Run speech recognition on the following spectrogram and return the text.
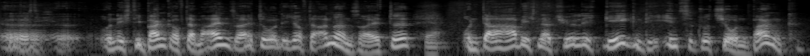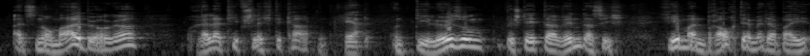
Äh, äh, und nicht die Bank auf der einen Seite und ich auf der anderen Seite. Ja. Und da habe ich natürlich gegen die Institution Bank als Normalbürger relativ schlechte Karten. Ja. Und die Lösung besteht darin, dass ich jemanden brauche, der mir dabei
